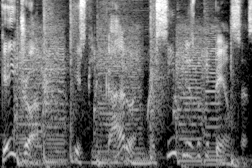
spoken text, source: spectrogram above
K-Drop. Skin caro é mais simples do que pensas.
